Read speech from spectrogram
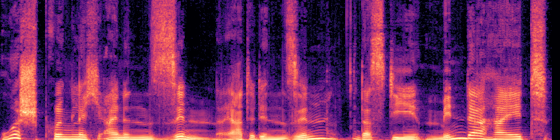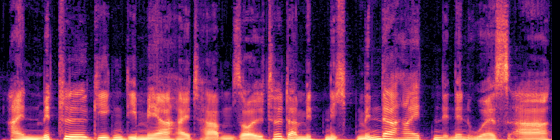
ursprünglich einen Sinn. Er hatte den Sinn, dass die Minderheit ein Mittel gegen die Mehrheit haben sollte, damit nicht Minderheiten in den USA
